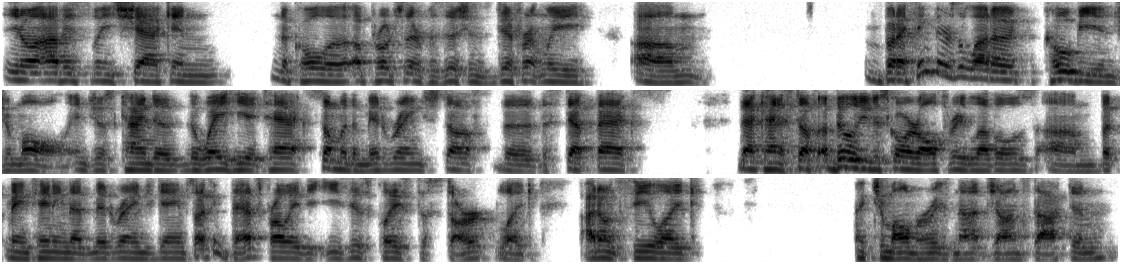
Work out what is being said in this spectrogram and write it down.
you know, obviously Shaq and Nikola approach their positions differently. Um, but I think there's a lot of Kobe and Jamal and just kind of the way he attacks some of the mid range stuff, the the step backs, that kind of stuff, ability to score at all three levels, um, but maintaining that mid range game. So I think that's probably the easiest place to start. Like I don't see like like Jamal Murray's not John Stockton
